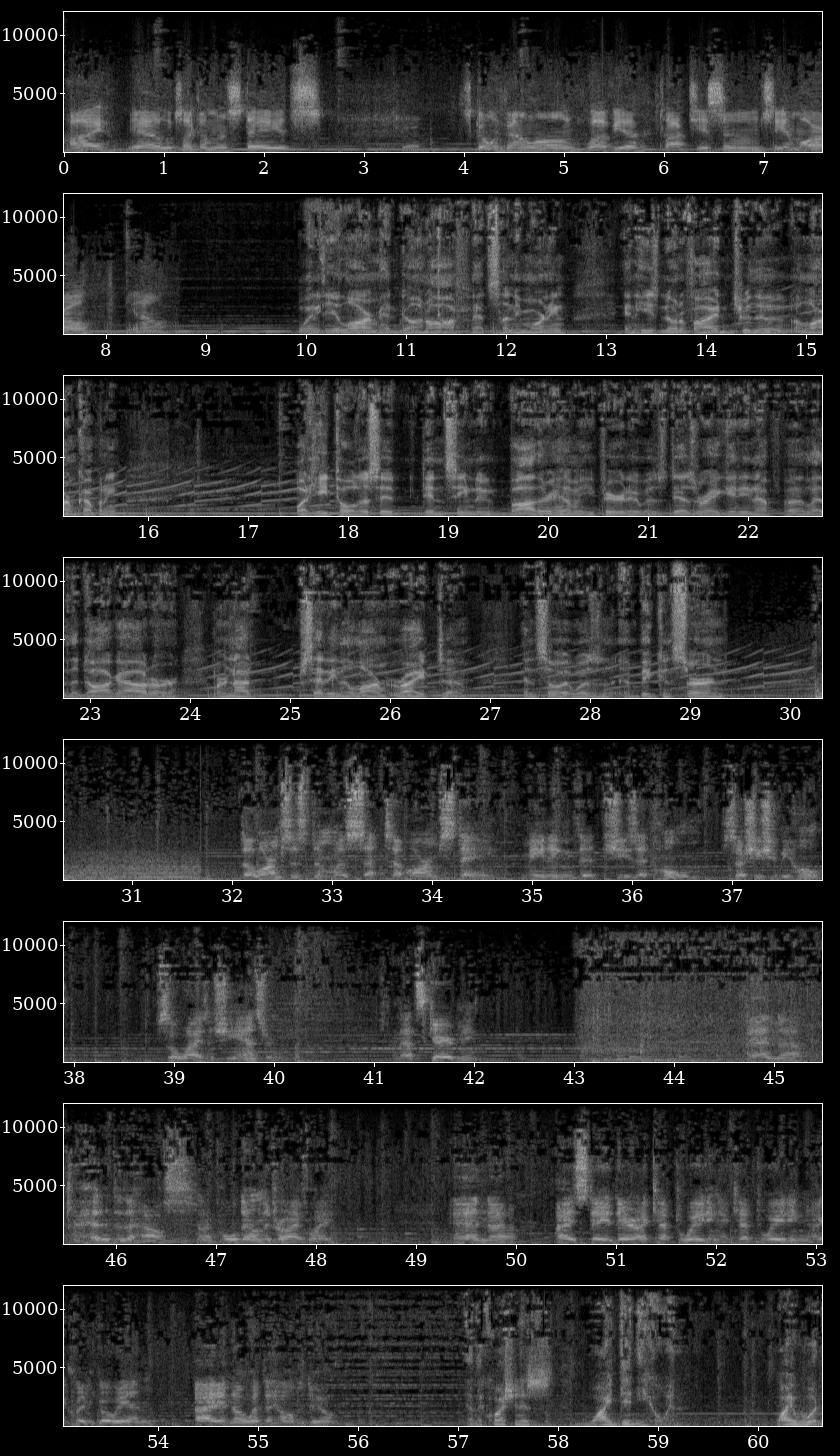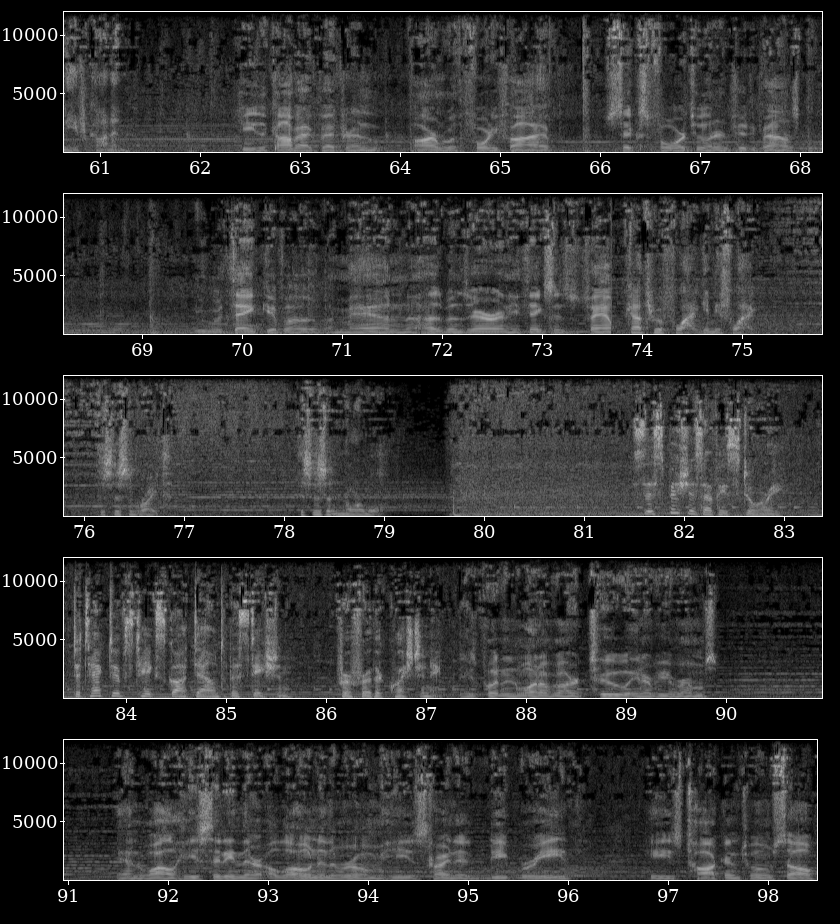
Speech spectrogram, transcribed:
hi, yeah, looks like I'm gonna stay. It's Okay. it's going kind of long. Love you. Talk to you soon. See you tomorrow. You know. When the alarm had gone off that Sunday morning, and he's notified through the alarm company, what he told us, it didn't seem to bother him. He figured it was Desiree getting up, uh, letting the dog out, or, or not setting the alarm right. Uh, and so it wasn't a big concern. The alarm system was set to arm stay, meaning that she's at home, so she should be home. So why isn't she answering me? And that scared me. And uh, I headed to the house and I pulled down the driveway. And uh, I stayed there. I kept waiting. I kept waiting. I couldn't go in. I didn't know what the hell to do. And the question is, why didn't he go in? Why wouldn't he have gone in? He's a combat veteran, armed with a 45, six 6'4", 250 pounds. You would think if a, a man, a husband's there and he thinks his family Got through a flag. Give me a flag. This isn't right. This isn't normal. Suspicious of his story, detectives take Scott down to the station for further questioning. He's put in one of our two interview rooms. And while he's sitting there alone in the room, he's trying to deep breathe. He's talking to himself.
